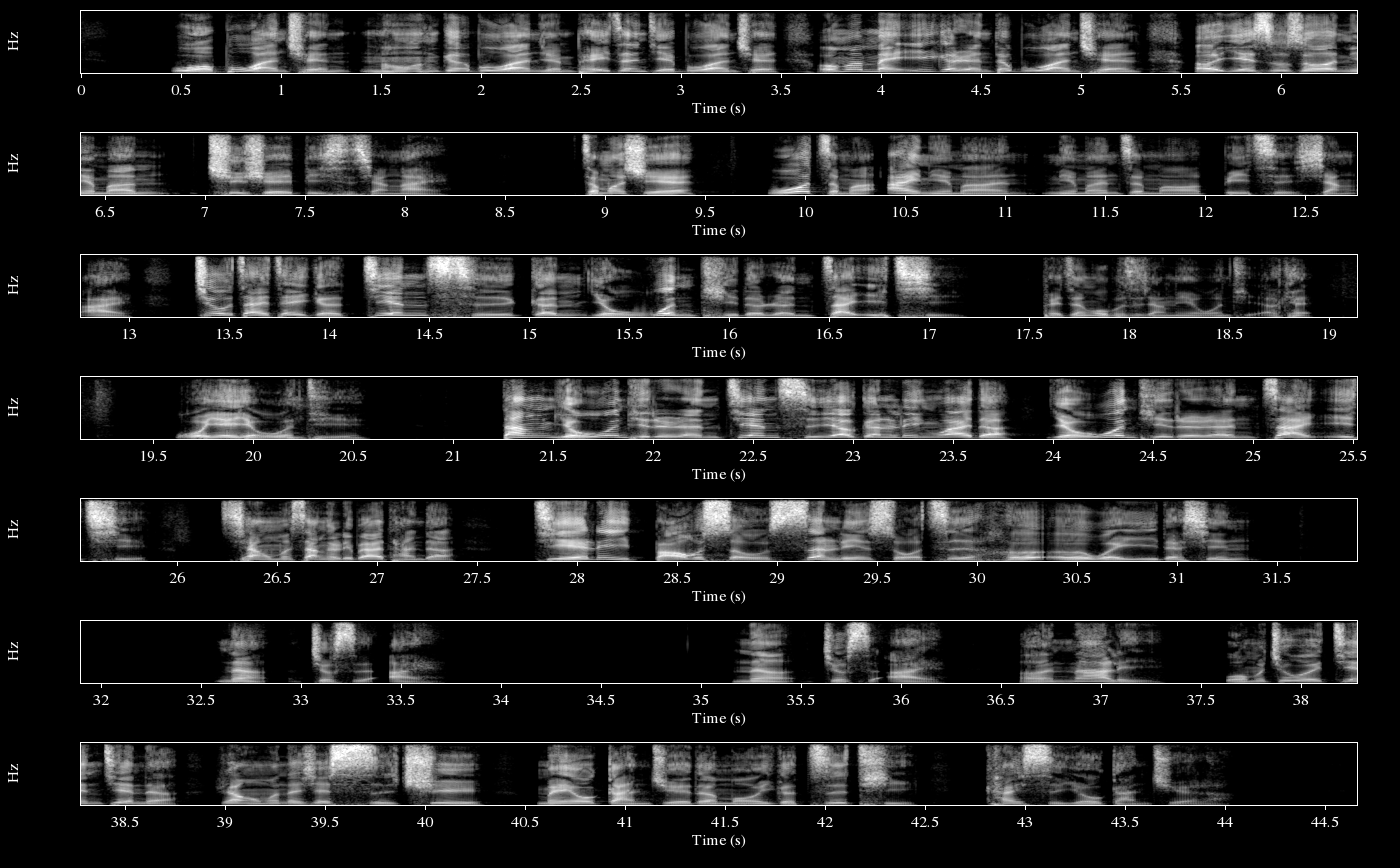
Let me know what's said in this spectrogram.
我不完全，蒙文哥不完全，培珍姐不完全，我们每一个人都不完全。而耶稣说：“你们去学彼此相爱。”怎么学？我怎么爱你们，你们怎么彼此相爱？就在这个坚持跟有问题的人在一起。培珍，我不是讲你有问题，OK？我也有问题。当有问题的人坚持要跟另外的有问题的人在一起，像我们上个礼拜谈的，竭力保守圣灵所赐合而为一的心，那就是爱，那就是爱。而那里，我们就会渐渐的让我们那些死去没有感觉的某一个肢体开始有感觉了，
